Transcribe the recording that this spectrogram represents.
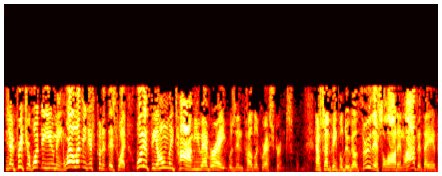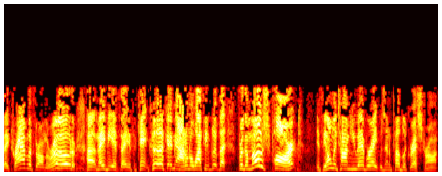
You say, preacher, what do you mean? Well, let me just put it this way. What if the only time you ever ate was in public restaurants? Now, some people do go through this a lot in life if they if they travel, if they're on the road, or uh, maybe if they if they can't cook. I mean, I don't know why people do it, but for the most part, if the only time you ever ate was in a public restaurant,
